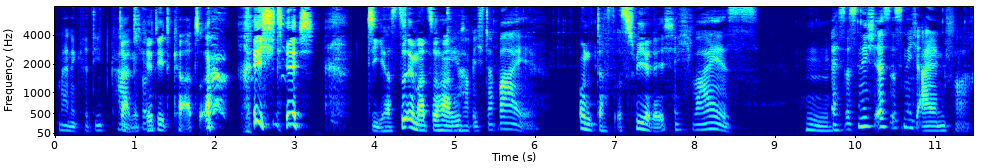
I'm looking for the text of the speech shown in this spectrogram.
Meine Kreditkarte. Deine Kreditkarte. Richtig. Die hast du immer zur Die Hand. habe ich dabei. Und das ist schwierig. Ich weiß. Hm. Es ist nicht, es ist nicht einfach,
